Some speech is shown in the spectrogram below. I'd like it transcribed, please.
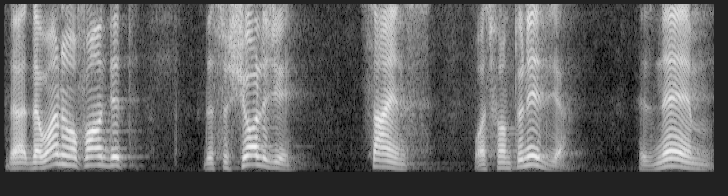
the, the one who founded the sociology science was from Tunisia. His name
